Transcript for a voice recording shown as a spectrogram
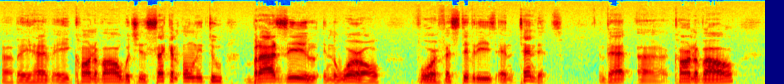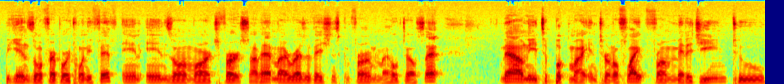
Uh, they have a carnival which is second only to Brazil in the world for festivities and attendance. That uh, carnival begins on February 25th and ends on March 1st. So I've had my reservations confirmed and my hotel set. Now I need to book my internal flight from Medellin to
